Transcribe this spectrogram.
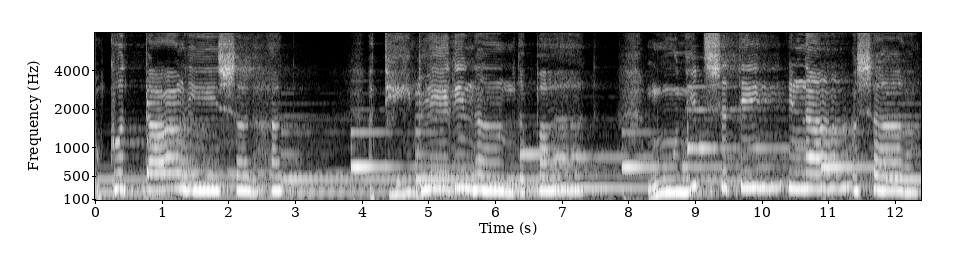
bukod tangi sa lahat At ibigin ng tapat. Ngunit sa di inaasang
